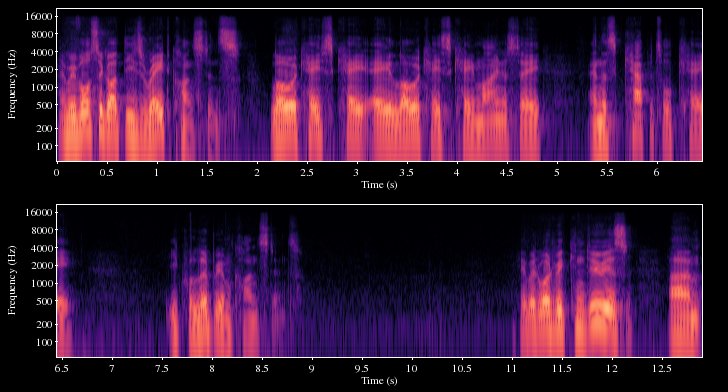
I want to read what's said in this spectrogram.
And we've also got these rate constants, lowercase ka, lowercase k minus a, and this capital K equilibrium constant. Okay, but what we can do is um,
